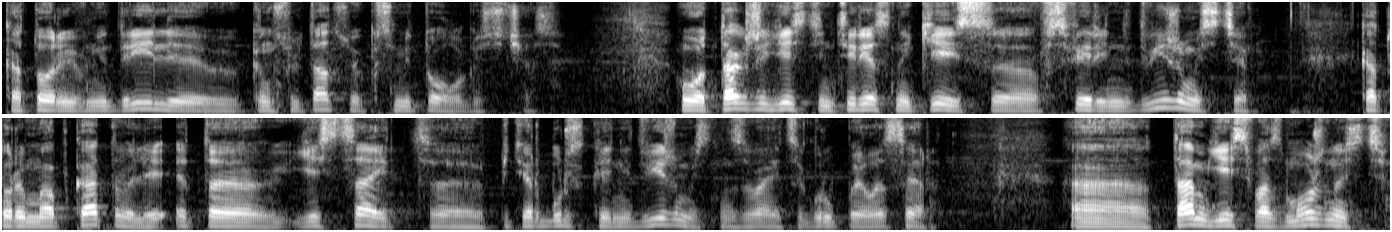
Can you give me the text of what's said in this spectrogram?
которые внедрили консультацию косметолога сейчас. Вот. Также есть интересный кейс э, в сфере недвижимости, который мы обкатывали. Это есть сайт э, «Петербургская недвижимость», называется группа ЛСР. Э, там есть возможность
